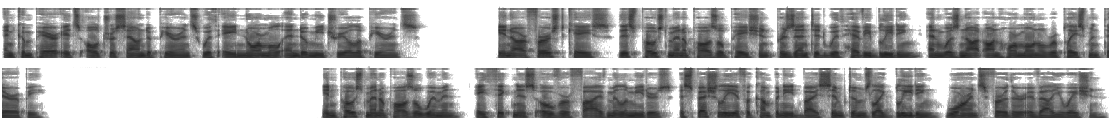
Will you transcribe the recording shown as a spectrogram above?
and compare its ultrasound appearance with a normal endometrial appearance. In our first case, this postmenopausal patient presented with heavy bleeding and was not on hormonal replacement therapy. In postmenopausal women, a thickness over 5 millimeters, especially if accompanied by symptoms like bleeding, warrants further evaluation.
